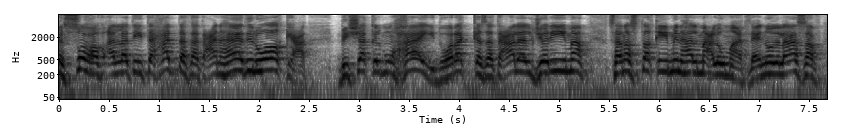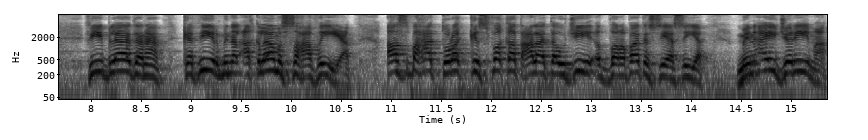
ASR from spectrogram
الصحف التي تحدثت عن هذه الواقعة بشكل محايد وركزت على الجريمة سنستقي منها المعلومات لأنه للأسف في بلادنا كثير من الأقلام الصحفية أصبحت تركز فقط على توجيه الضربات السياسية. من أي جريمة؟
